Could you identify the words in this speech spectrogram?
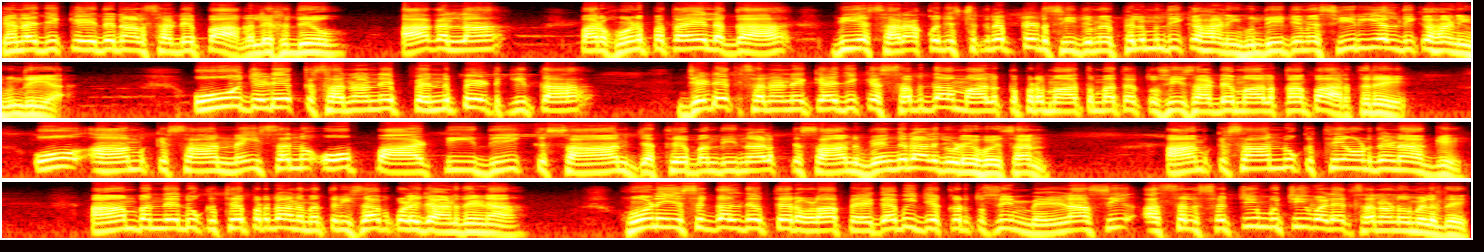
ਕਹਿੰਦਾ ਜੀ ਕਿ ਇਹਦੇ ਨਾਲ ਸਾਡੇ ਭਾਗ ਲਿਖ ਦਿਓ। ਆ ਗੱਲਾਂ, ਪਰ ਹੁਣ ਪਤਾ ਇਹ ਲੱਗਾ ਵੀ ਇਹ ਸਾਰਾ ਕੁਝ ਸਕ੍ਰਿਪਟਡ ਸੀ, ਜਿਵੇਂ ਫਿਲਮ ਦੀ ਕਹਾਣੀ ਹੁੰਦੀ, ਜਿਵੇਂ ਸੀਰੀਅਲ ਦੀ ਕਹਾਣੀ ਹੁੰਦੀ ਆ। ਉਹ ਜਿਹੜੇ ਕਿਸਾਨਾਂ ਨੇ ਪਿੰਨ ਭੇਟ ਕੀਤਾ, ਜਿਹੜੇ ਕਿਸਾਨਾਂ ਨੇ ਕਿਹਾ ਜੀ ਕਿ ਸਭ ਦਾ ਮਾਲਕ ਪ੍ਰਮਾਤਮਾ ਤੇ ਤੁਸੀਂ ਸਾਡੇ ਮਾਲਕਾਂ ਭਾਰਤ ਦੇ। ਉਹ ਆਮ ਕਿਸਾਨ ਨਹੀਂ ਸਨ, ਉਹ ਪਾਰਟੀ ਦੀ ਕਿਸਾਨ ਜਥੇਬੰਦੀ ਨਾਲ, ਕਿਸਾਨ ਵਿੰਗ ਨਾਲ ਜੁੜੇ ਹੋਏ ਸਨ। ਆਮ ਕਿਸਾਨ ਨੂੰ ਕਿੱਥੇ ਆਉਣ ਦੇਣਾ ਅੱਗੇ? ਆਮ ਬੰਦੇ ਨੂੰ ਕਿੱਥੇ ਪ੍ਰਧਾਨ ਮੰਤਰੀ ਸਾਹਿਬ ਕੋਲੇ ਜਾਣ ਦੇਣਾ? ਹੁਣ ਇਸ ਗੱਲ ਦੇ ਉੱਤੇ ਰੌਲਾ ਪੈ ਗਿਆ ਵੀ ਜੇਕਰ ਤੁਸੀਂ ਮਿਲਣਾ ਸੀ ਅਸਲ ਸੱਚੀ ਮੁੱਚੀ ਵਾਲੇ ਕਿਸਾਨਾਂ ਨੂੰ ਮਿਲਦੇ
